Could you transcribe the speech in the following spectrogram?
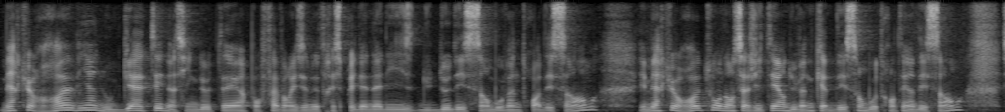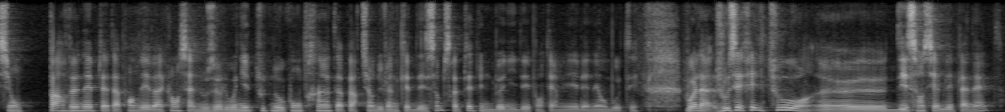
Mercure revient nous gâter d'un signe de terre pour favoriser notre esprit d'analyse du 2 décembre au 23 décembre. Et Mercure retourne en Sagittaire du 24 décembre au 31 décembre. Si on parvenait peut-être à prendre des vacances, à nous éloigner de toutes nos contraintes à partir du 24 décembre, ce serait peut-être une bonne idée pour terminer l'année en beauté. Voilà, je vous ai fait le tour euh, d'essentiel des planètes.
